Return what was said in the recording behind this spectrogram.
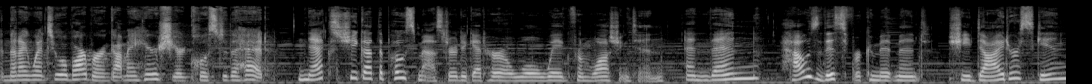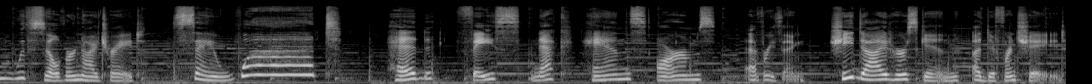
and then I went to a barber and got my hair sheared close to the head. Next, she got the postmaster to get her a wool wig from Washington. And then, how's this for commitment? She dyed her skin with silver nitrate. Say what? Head, face, neck, hands, arms, everything. She dyed her skin a different shade.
